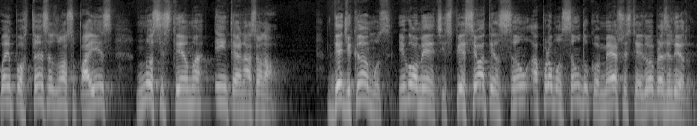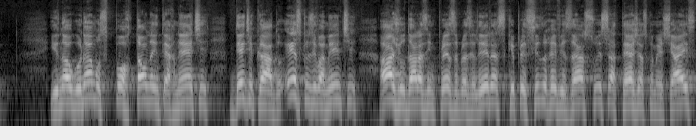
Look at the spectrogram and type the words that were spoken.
com a importância do nosso país no sistema internacional. Dedicamos, igualmente, especial atenção à promoção do comércio exterior brasileiro. Inauguramos portal na internet dedicado exclusivamente a ajudar as empresas brasileiras que precisam revisar suas estratégias comerciais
